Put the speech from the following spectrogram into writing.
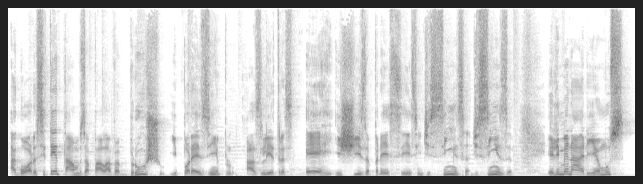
Agora, se tentarmos a palavra bruxo e, por exemplo, as letras R e X aparecessem de cinza, de cinza eliminaríamos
